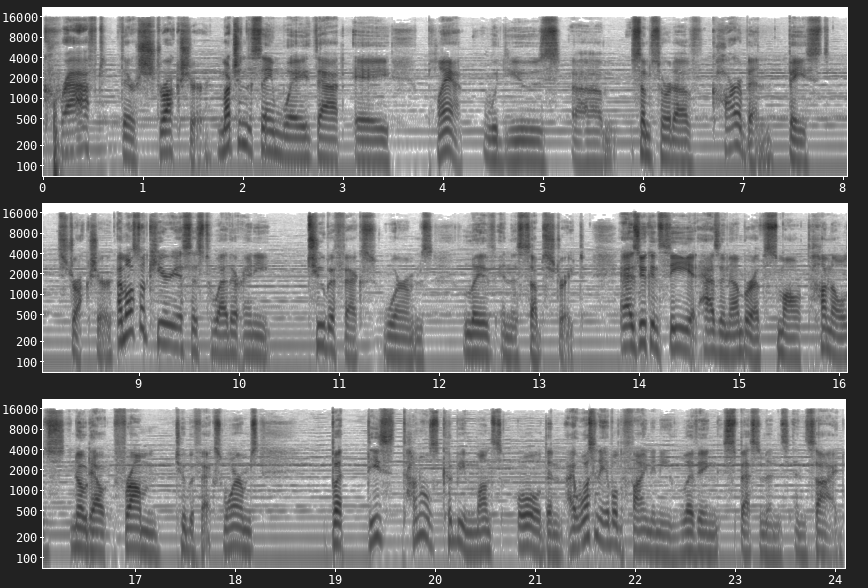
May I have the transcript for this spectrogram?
craft their structure, much in the same way that a plant would use um, some sort of carbon based structure. I'm also curious as to whether any tubifex worms live in the substrate. As you can see, it has a number of small tunnels, no doubt from tubifex worms, but these tunnels could be months old, and I wasn't able to find any living specimens inside.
